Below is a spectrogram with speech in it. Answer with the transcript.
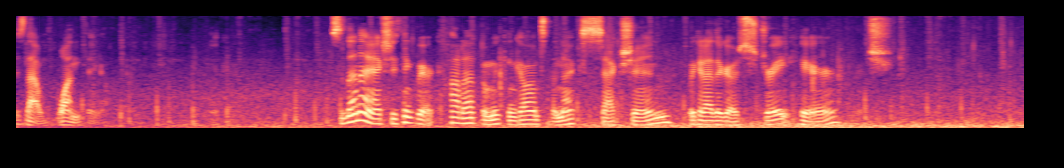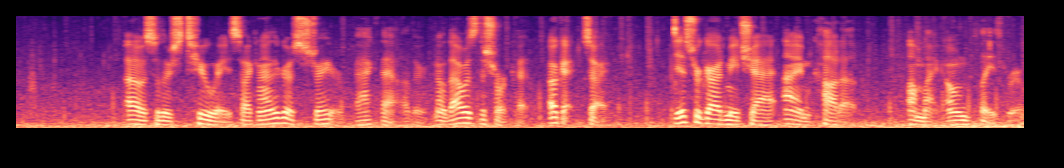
Is that one thing? Okay. So then I actually think we are caught up and we can go on to the next section. We could either go straight here, which... Oh, so there's two ways. So I can either go straight or back that other. No, that was the shortcut. Okay, sorry. Disregard me, chat. I am caught up on my own playthrough.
